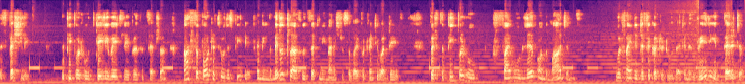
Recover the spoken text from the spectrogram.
especially, the people who daily wage laborers, etc., are supported through this period. I mean, the middle class will certainly manage to survive for 21 days, but it's the people who find, who live on the margins will find it difficult to do that, and it's really imperative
